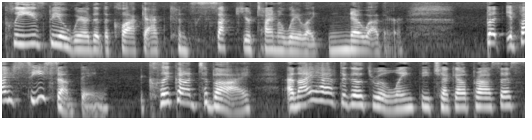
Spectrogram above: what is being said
Please be aware that the clock app can suck your time away like no other. But if I see something, click on to buy, and I have to go through a lengthy checkout process,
